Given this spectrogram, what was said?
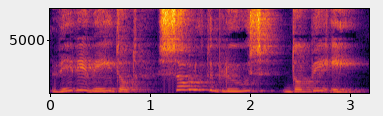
www.souloftheblues.be.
